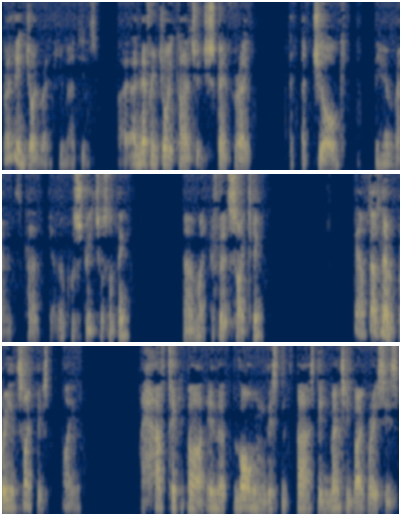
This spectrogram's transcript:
But I do enjoy running through mountains. I, I never enjoyed kind of just going for a a, a jog, know, around kind of yeah, local streets or something. Uh, much preferred cycling. Yeah, I was never a brilliant cyclist. I, I have taken part in the long distance past in mountain bike races.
